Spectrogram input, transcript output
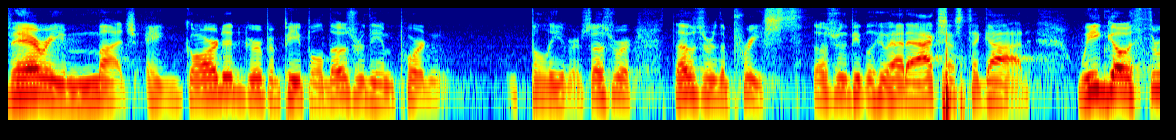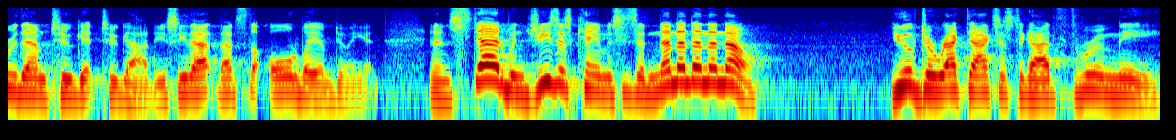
very much a guarded group of people. Those were the important believers. Those were, those were the priests. Those were the people who had access to God. We go through them to get to God. Do you see that? That's the old way of doing it. And instead, when Jesus came, he said, No, no, no, no, no. You have direct access to God through me.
